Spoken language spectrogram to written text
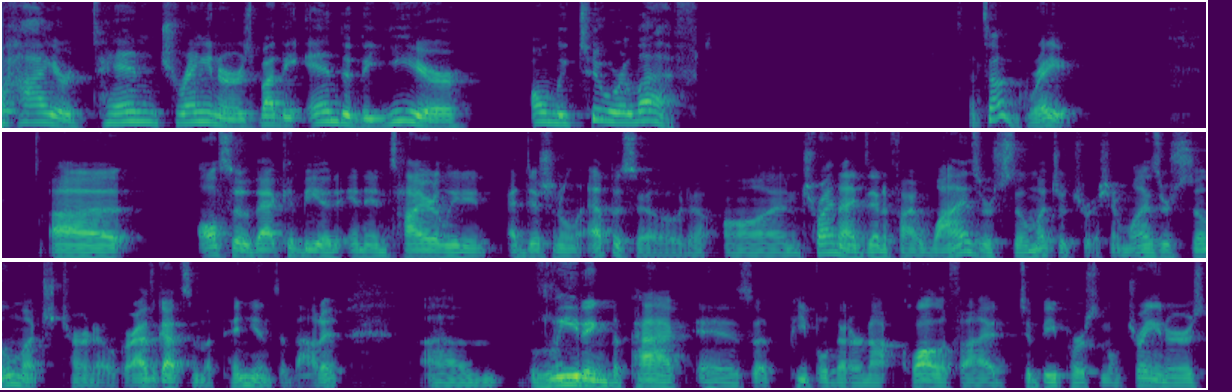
hire 10 trainers by the end of the year only two are left. That's not great. Uh, also, that could be an, an, entirely additional episode on trying to identify why is there so much attrition? Why is there so much turnover? I've got some opinions about it. Um, leading the pack is uh, people that are not qualified to be personal trainers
